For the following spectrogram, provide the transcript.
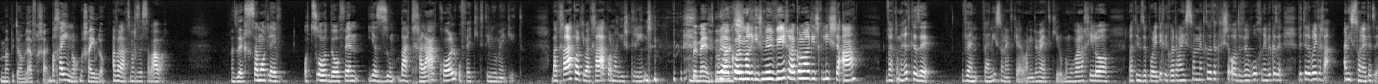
מה פתאום, לאף אחד. בחיים לא. בחיים לא. אבל לעצמך זה סבבה. אז איך? שמות לב, עוצרות באופן יזום. בהתחלה הכל הוא fake it till you make it. בהתחלה הכל, כי בהתחלה הכל מרגיש cringe. באמת, ממש. והכל מרגיש מביך, והכל מרגיש קלישאה. ואת אומרת כזה, ואני, ואני שונאת כאלו, אני באמת, כאילו, במובן הכי לא, לא יודעת אם זה politically correct, אבל אני שונאת כזה את הקלישאות, ורוחני וכזה, ותדברי ככה, אני שונאת את זה.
